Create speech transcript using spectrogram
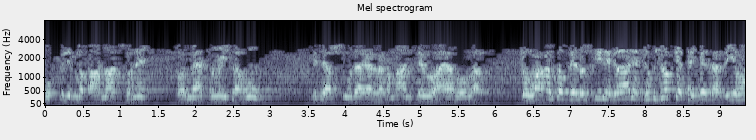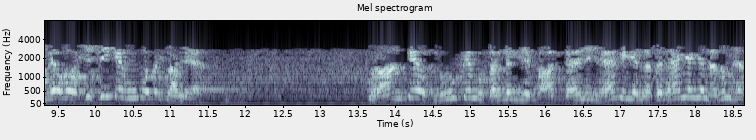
مختلف مقامات سنے اور میں سمجھتا ہوں کہ جب سورہ الرحمان سے وہ آیا ہوگا، تو وہاں تو پھر اس کی نگاہ نے جھک جھک کے سجدے کر دیے ہوں گے، وہ کسی کے اوپر اسلام لے آیا۔ قرآن کے اسلوب کے متعلق یہ بات طے نہیں ہے کہ یہ نسل ہے یا یہ نظم ہے،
